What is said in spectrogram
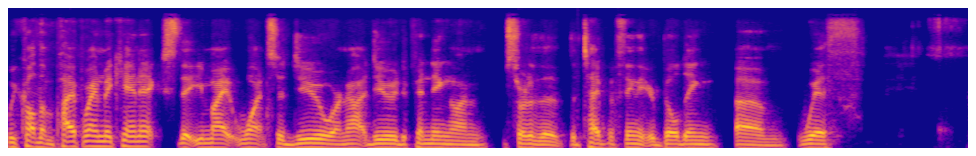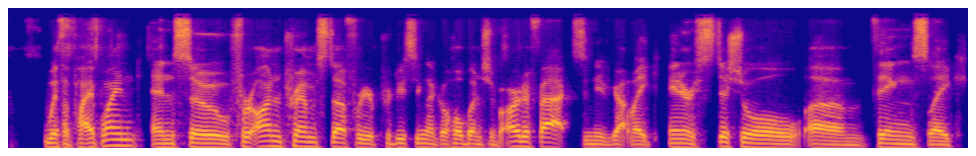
we call them pipeline mechanics that you might want to do or not do depending on sort of the, the type of thing that you're building um, with with a pipeline. And so for on-prem stuff where you're producing like a whole bunch of artifacts and you've got like interstitial um, things like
